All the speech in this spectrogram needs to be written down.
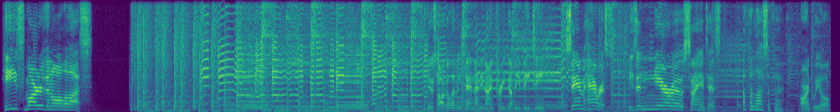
he's smarter than all of us. News Talk 1110 99.3 WBT. Sam Harris He's a neuroscientist, a philosopher, aren't we all?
